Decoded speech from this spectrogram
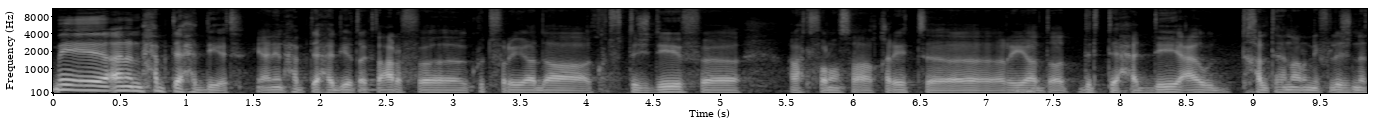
مي أنا نحب التحديات يعني نحب التحديات راك تعرف آه، كنت في الرياضة كنت في التجديف آه، رحت فرنسا قريت آه، رياضة درت تحدي عاود دخلت هنا راني في لجنة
